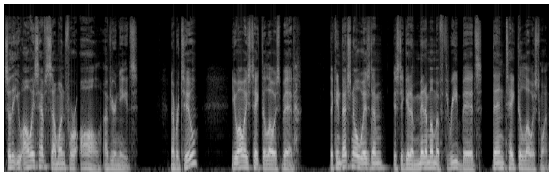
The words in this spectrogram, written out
so that you always have someone for all of your needs. Number two, you always take the lowest bid. The conventional wisdom is to get a minimum of three bids, then take the lowest one.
